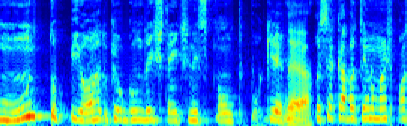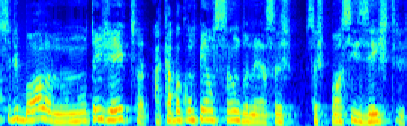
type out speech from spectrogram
muito pior do que o Golden State nesse ponto. Porque é. você acaba tendo mais posse de bola, não, não tem jeito, sabe? Acaba compensando, né, essas, essas posses extras.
